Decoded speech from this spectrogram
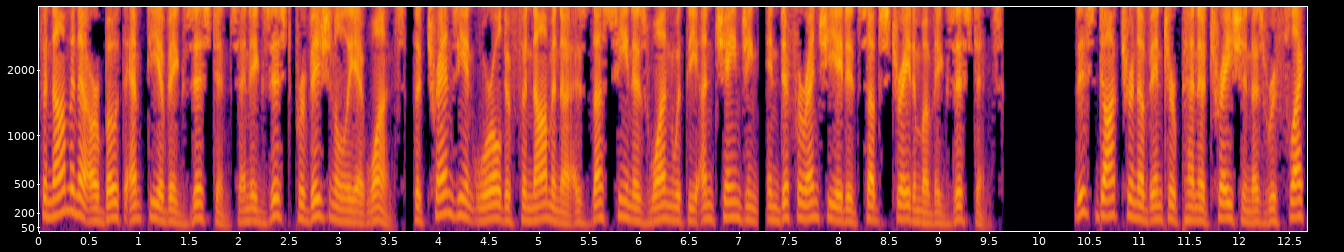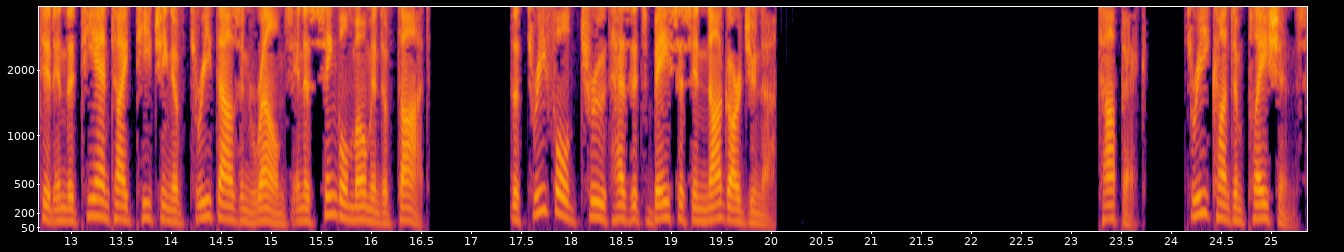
Phenomena are both empty of existence and exist provisionally at once. The transient world of phenomena is thus seen as one with the unchanging, indifferentiated substratum of existence. This doctrine of interpenetration is reflected in the Tiantai teaching of 3,000 realms in a single moment of thought. The threefold truth has its basis in Nagarjuna. Three contemplations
